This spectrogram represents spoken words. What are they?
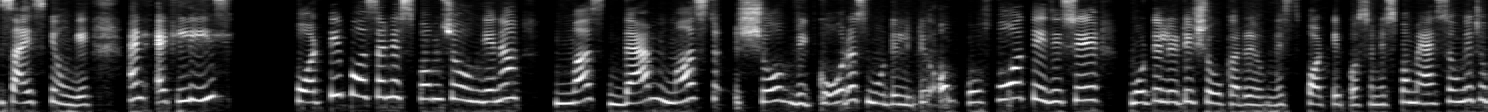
साइज़ के होंगे। And at least forty percent sperm जो होंगे ना must them must show vigorous motility और बहुत तेज़ी से मोटिलिटी शो कर रहे होंगे फोर्टी परसेंट स्पर्म ऐसे होंगे जो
